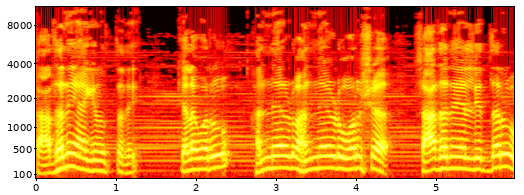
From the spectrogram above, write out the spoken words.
ಸಾಧನೆಯಾಗಿರುತ್ತದೆ. ಕೆಲವರು ಹನ್ನೆರಡು ಹನ್ನೆರಡು ವರ್ಷ ಸಾಧನೆಯಲ್ಲಿದ್ದರೂ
